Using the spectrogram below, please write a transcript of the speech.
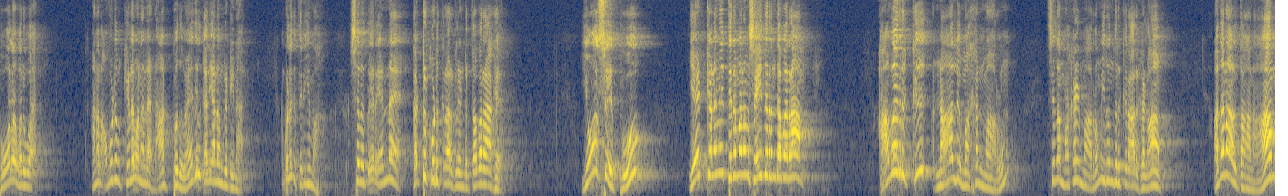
போல வருவார். ஆனால் அவ்வளவு கிழவன் அல்ல நாற்பது வயதில் கல்யாணம் கட்டினார். உங்களுக்கு தெரியுமா? சில பேர் என்ன கற்றுக் கொடுக்கிறார்கள் என்று தவறாக யோசேப்பு ஏற்கனவே திருமணம் செய்திருந்தவராம். அவருக்கு நாலு மகன்மாரும் சில மகள்மாரும் இருந்திருக்கிறார்களாம். அதனால் தானாம்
